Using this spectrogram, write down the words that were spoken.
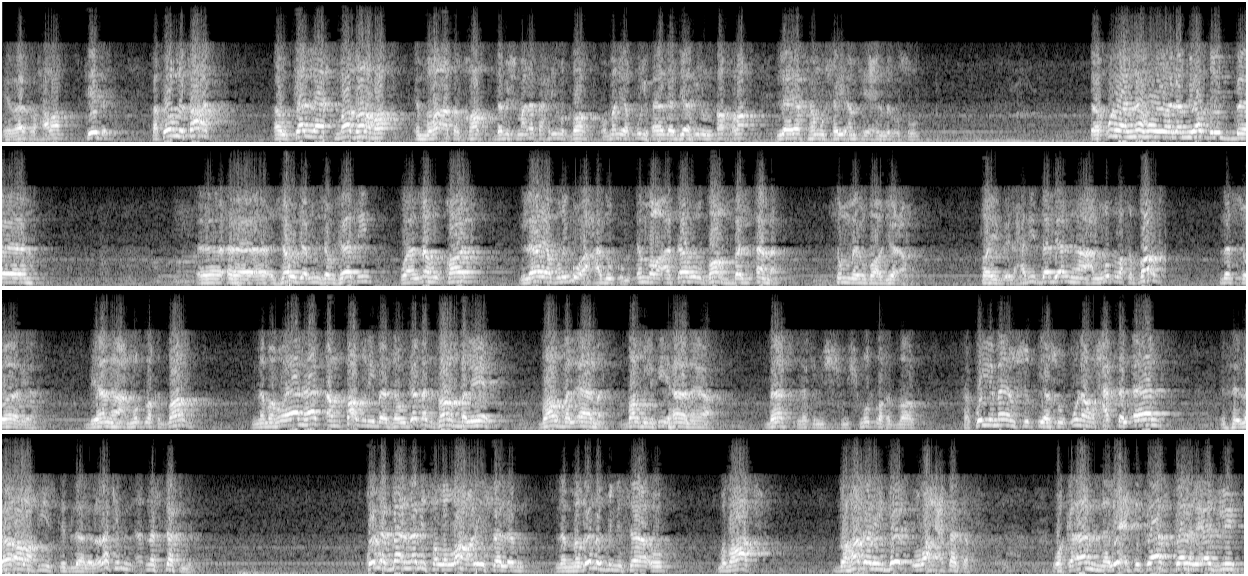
يبقى أكله حرام. كده. فكل ترك أو كلا ما ضرب امرأة الخط ده مش معناه تحريم الضرب ومن يقول هذا جاهل أخرى لا يفهم شيئا في علم الأصول. يقول أنه لم يضرب آه، زوجة من زوجاته وأنه قال لا يضرب أحدكم امرأته ضرب الأمة ثم يضاجعها. طيب الحديث ده بينهى عن مطلق الضرب؟ ده السؤال يعني بينهى عن مطلق الضرب؟ إنما هو ينهى أن تضرب زوجتك ضرب الإيه؟ ضرب الآمن الضرب اللي فيه هانة يعني بس لكن مش مش مطلق الضرب. فكل ما يسوقونه حتى الآن لا أرى فيه استدلالا لكن نستكمل. قل لك بقى النبي صلى الله عليه وسلم لما غضب من نسائه ما ضربش ده هجر البيت وراح اعتكف. وكأن الاعتكاف كان لأجل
